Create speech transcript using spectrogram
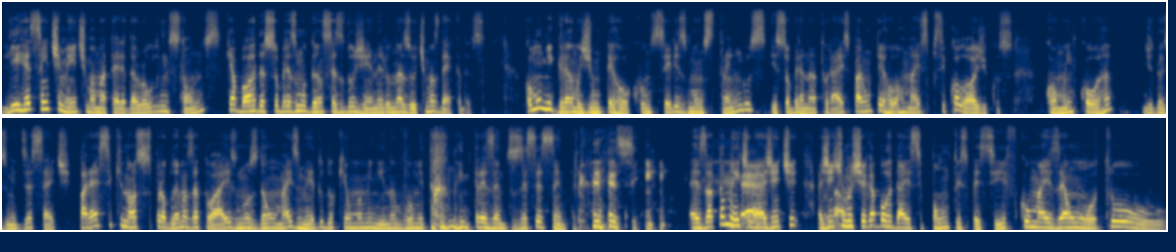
li recentemente uma matéria da Rolling Stones que aborda sobre as mudanças do gênero nas últimas décadas. Como migramos de um terror com seres monstrengos e sobrenaturais para um terror mais psicológicos, como em Corra, de 2017, parece que nossos problemas atuais nos dão mais medo do que uma menina vomitando em 360. Sim. Exatamente, É, né? A gente, a gente não chega a abordar esse ponto específico, mas é um outro,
